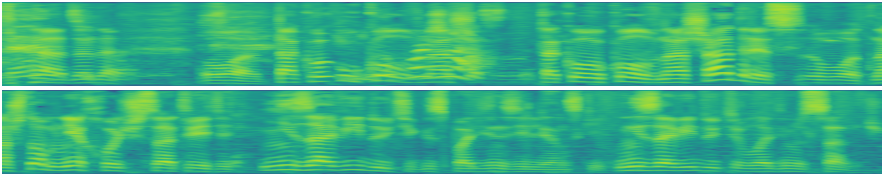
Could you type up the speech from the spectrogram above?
Да, да, да. да. Вот. Такой ну, укол, ну, в наш, такой укол в наш адрес, вот, на что мне хочется ответить. Не завидуйте, господин Зеленский, не завидуйте Владимир Александрович.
